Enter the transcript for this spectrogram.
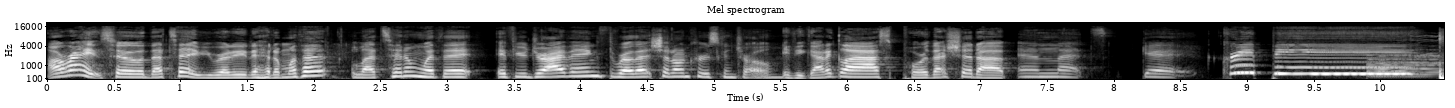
All right, so that's it. You ready to hit them with it? Let's hit them with it. If you're driving, throw that shit on cruise control. If you got a glass, pour that shit up. And let's get creepy.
